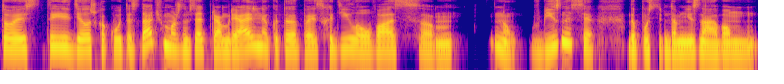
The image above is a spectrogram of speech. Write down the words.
То есть ты делаешь какую-то задачу, можно взять прям реальную, которая происходила у вас эм, ну, в бизнесе, допустим, там, не знаю, вам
